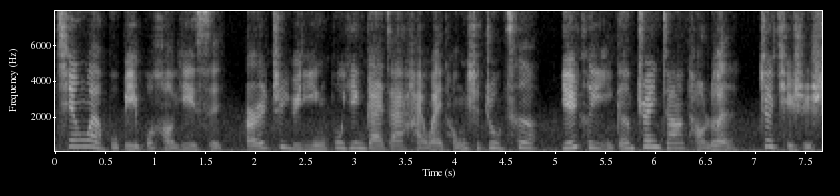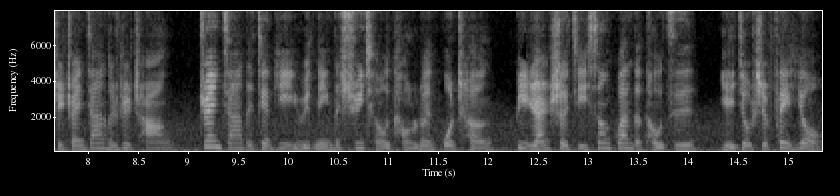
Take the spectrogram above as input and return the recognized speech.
千万不必不好意思。而至于应不应该在海外同时注册，也可以跟专家讨论，这其实是专家的日常。专家的建议与您的需求讨论过程，必然涉及相关的投资，也就是费用。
